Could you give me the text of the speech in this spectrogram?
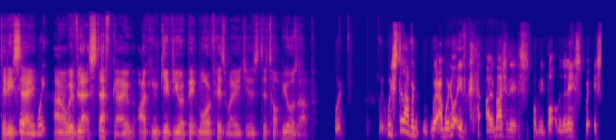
Did he say, we- "Hang on, we've let Steph go. I can give you a bit more of his wages to top yours up"? we, we still haven't. We're we're not even. I imagine this is probably bottom of the list, but it's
